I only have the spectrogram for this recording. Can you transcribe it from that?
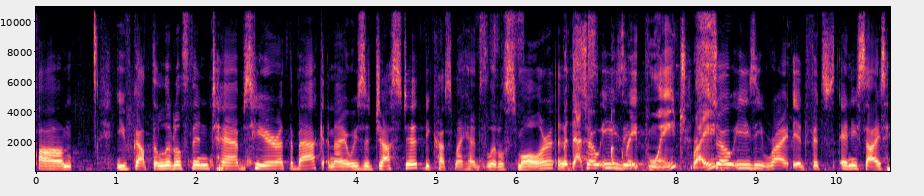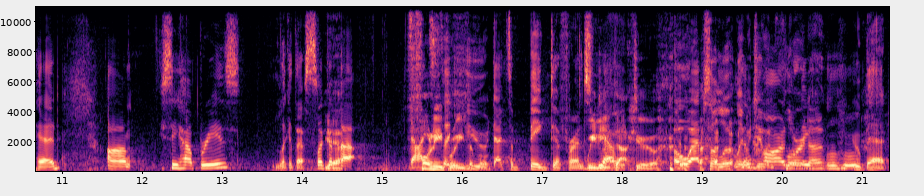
Um, you've got the little thin tabs here at the back, and I always adjust it because my head's a little smaller. And But that's so easy. a great point, right? So easy, right? It fits any size head. Um, see how it breathes? Look at this. Look Yeah. at that. That's Fully a breathable. Huge, that's a big difference. We need right? that here. Oh, absolutely. we Can do in hardly- Florida. Mm-hmm. You bet.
